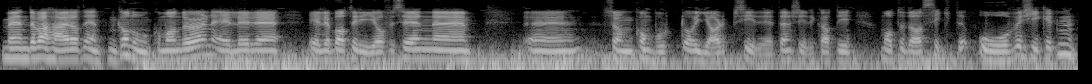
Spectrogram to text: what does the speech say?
Men det var her at enten kanonkommandøren eller, eh, eller batterioffiseren eh, eh, som kom bort og hjalp sideretteren, slik at de måtte da sikte over kikkerten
